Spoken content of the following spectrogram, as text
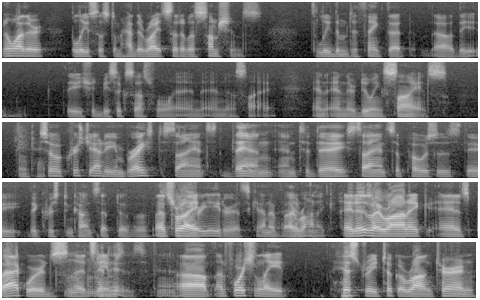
No other belief system had the right set of assumptions to lead them to think that uh, they, they should be successful in, in, and, and they're doing science. Okay. So Christianity embraced science then, and today science opposes the, the Christian concept of a That's right. creator. That's kind of ironic. It is ironic, and it's backwards, Mhm, it it seems. is, yeah. Uh, unfortunately, history took a wrong turn,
